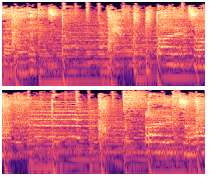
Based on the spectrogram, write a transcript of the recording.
sighs. Body talk. Body talk.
